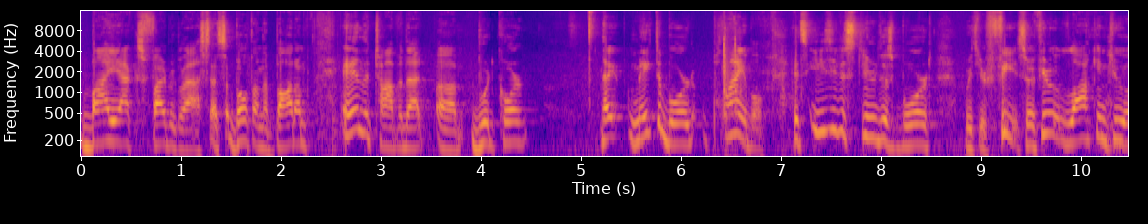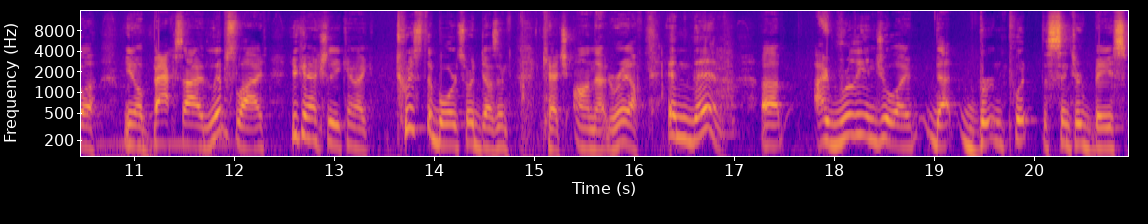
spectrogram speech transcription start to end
biax fiberglass that's both on the bottom and the top of that uh, wood core that make the board pliable. It's easy to steer this board with your feet. So if you're locking to a you know backside lip slide, you can actually kind of like twist the board so it doesn't catch on that rail. And then uh, I really enjoy that Burton put the sintered base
